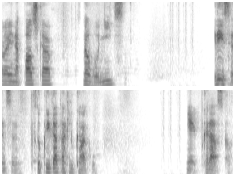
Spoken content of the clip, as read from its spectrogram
Kolejna paczka. Znowu nic. Christensen. W duplikatach Lukaku. Nie, Krasko.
